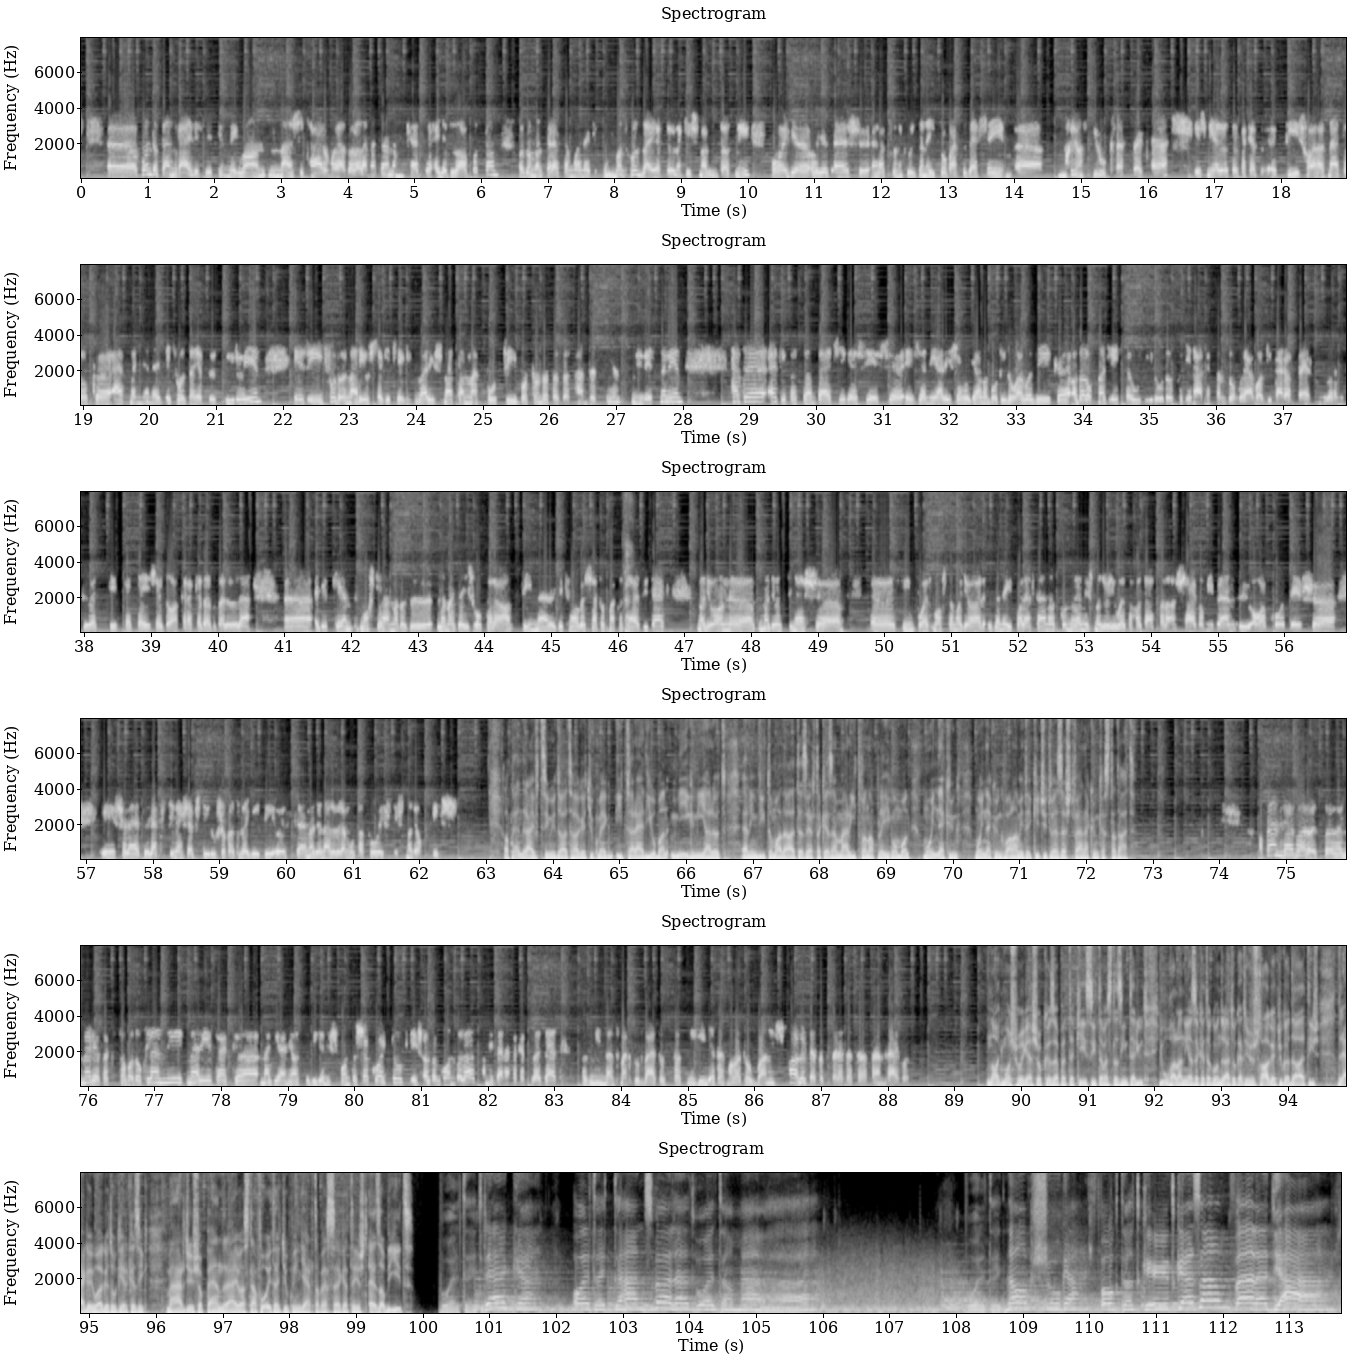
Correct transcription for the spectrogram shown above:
Pont a pendrive, és egyébként még van másik három olyan dal a lemezen, amiket egyedül alkottam, azonban szerettem volna egy úgymond hozzáértőnek is megmutatni, hogy, hogy az első elektronikus zenei próbálkozásaim nagyon jók lesznek-e, és mielőtt ezeket ti is hallhatnátok, átmenjen egy, egy hozzáértő szűrőjén, és így Fodor Márius segítségével ismertem meg Pócsi Botondot az 500 Scenes művész nevén, Hát elképesztően tehetséges és, és zseniális, ahogyan a Boti dolgozik. A dalok nagy része úgy íródott, hogy én elkezdtem zongorával, gitárral fejleszteni valamit ő és egy dal kerekedett belőle. Egyébként most jelent meg az ő lemeze is opera címmel, úgyhogy hallgassátok meg, ha tehetitek. Nagyon, nagyon színes színfolt most a magyar zenei palettán, azt gondolom, és nagyon jó ez a határtalanság, amiben ő alkot, és, és a lehető legszínesebb stílusokat vegyíti össze, nagyon előremutató és, és nagyon friss. A Pendrive című dalt hallgatjuk meg itt a rádióban, még mielőtt elindítom a dalt, ezért a kezem már itt van a play gombon. Mondj nekünk, mondj nekünk valamit, egy kicsit vezest fel nekünk ezt a dalt. A pendrive arról szól, hogy merjetek szabadok lenni, merjétek megélni azt, hogy igenis fontosak vagytok, és az a gondolat, ami benneteket vezet, az mindent meg tud változtatni, higgyetek magatokban, és hallgassátok szeretettel a pendrive-ot nagy mosolygások közepette készítem ezt az interjút. Jó hallani ezeket a gondolatokat, és most hallgatjuk a dalt is. Drága jó hallgatók, érkezik Marge és a pendrive, aztán folytatjuk mindjárt a beszélgetést. Ez a beat. Volt egy reggel, volt egy tánc, veled voltam már. Volt egy napsugár, fogtad két kezem, veled jár.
